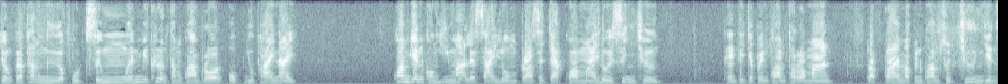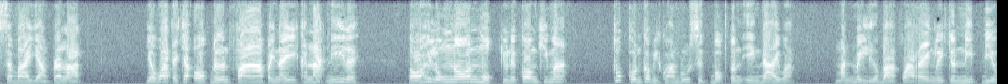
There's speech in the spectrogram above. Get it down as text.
จนกระทั่งเหงื่อผุดซึมเหมือนมีเครื่องทำความร้อนอบอยู่ภายใน ความเย็นของหิมะและสายลมปราศจากความหมายโดยสิ้นเชิง แทนที่จะเป็นความทรมาน กลับกลายมาเป็นความสดชื่นเย็นสบายอย่างประหลาด อย่าว่าแต่จะออกเดินฝ่าไปในขณะนี้เลย ต่อให้ลงนอนหมกอยู่ในกองหิมะ ทุกคนก็มีความรู้สึกบอกตนเองได้ว่า มันไม่เหลือบากกว่าแรงเลยจนนิดเดียว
